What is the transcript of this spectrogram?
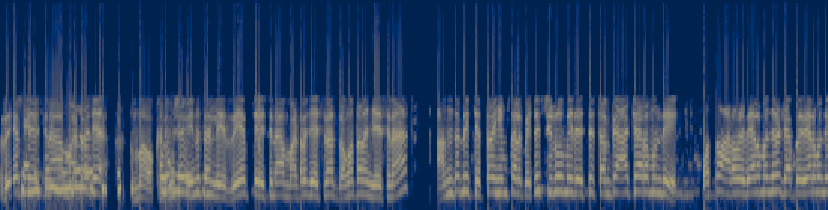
రేప్ చనిపోయి చేసిన మర్డర్ చే అమ్మా ఒక్క నిమిషం విను తల్లి. రేప్ చేసిన మర్డర్ చేసిన దొంగతనం చేసిన అందరినీ చిత్రహింసలు పెట్టి చిలువు మీద వేసి చంపే ఆచారం ఉంది. మొత్తం అరవై వేల మందిని డెబ్బై వేల మంది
